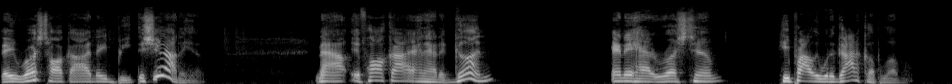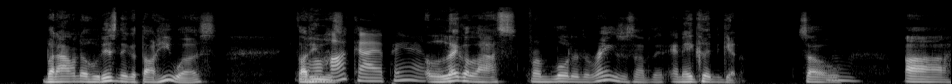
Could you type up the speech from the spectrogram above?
They rushed Hawkeye and they beat the shit out of him. Now, if Hawkeye had had a gun, and they had rushed him, he probably would have got a couple of them. But I don't know who this nigga thought he was. Thought he was Hawkeye apparently. Legolas from Lord of the Rings or something, and they couldn't get him. So, Mm. uh,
